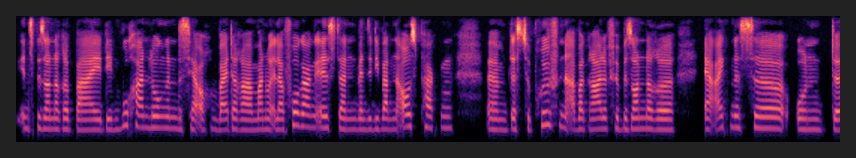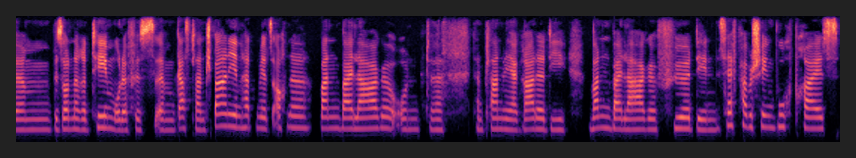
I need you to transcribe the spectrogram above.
insbesondere bei den Buchhandlungen das ja auch ein weiterer manueller Vorgang ist, dann, wenn sie die Wannen auspacken, ähm, das zu prüfen. Aber gerade für besondere Ereignisse und ähm, besondere Themen oder fürs ähm, Gastland Spanien hatten wir jetzt auch eine Wannenbeilage und äh, dann planen wir ja gerade die Wannenbeilage für den Self-Publishing Buchpreis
